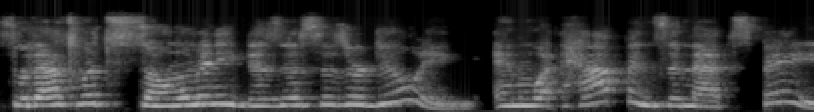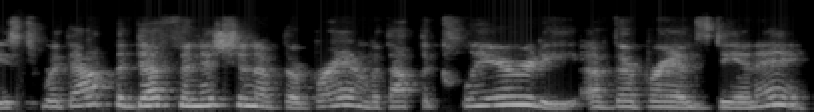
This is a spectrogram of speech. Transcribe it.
So that's what so many businesses are doing. And what happens in that space without the definition of their brand, without the clarity of their brand's DNA,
